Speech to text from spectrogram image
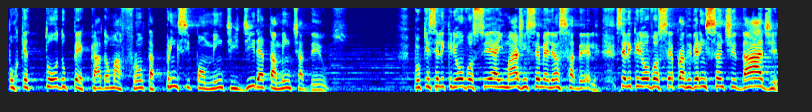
porque todo pecado é uma afronta, principalmente e diretamente a Deus. Porque se Ele criou você a imagem e semelhança dele, se Ele criou você para viver em santidade,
